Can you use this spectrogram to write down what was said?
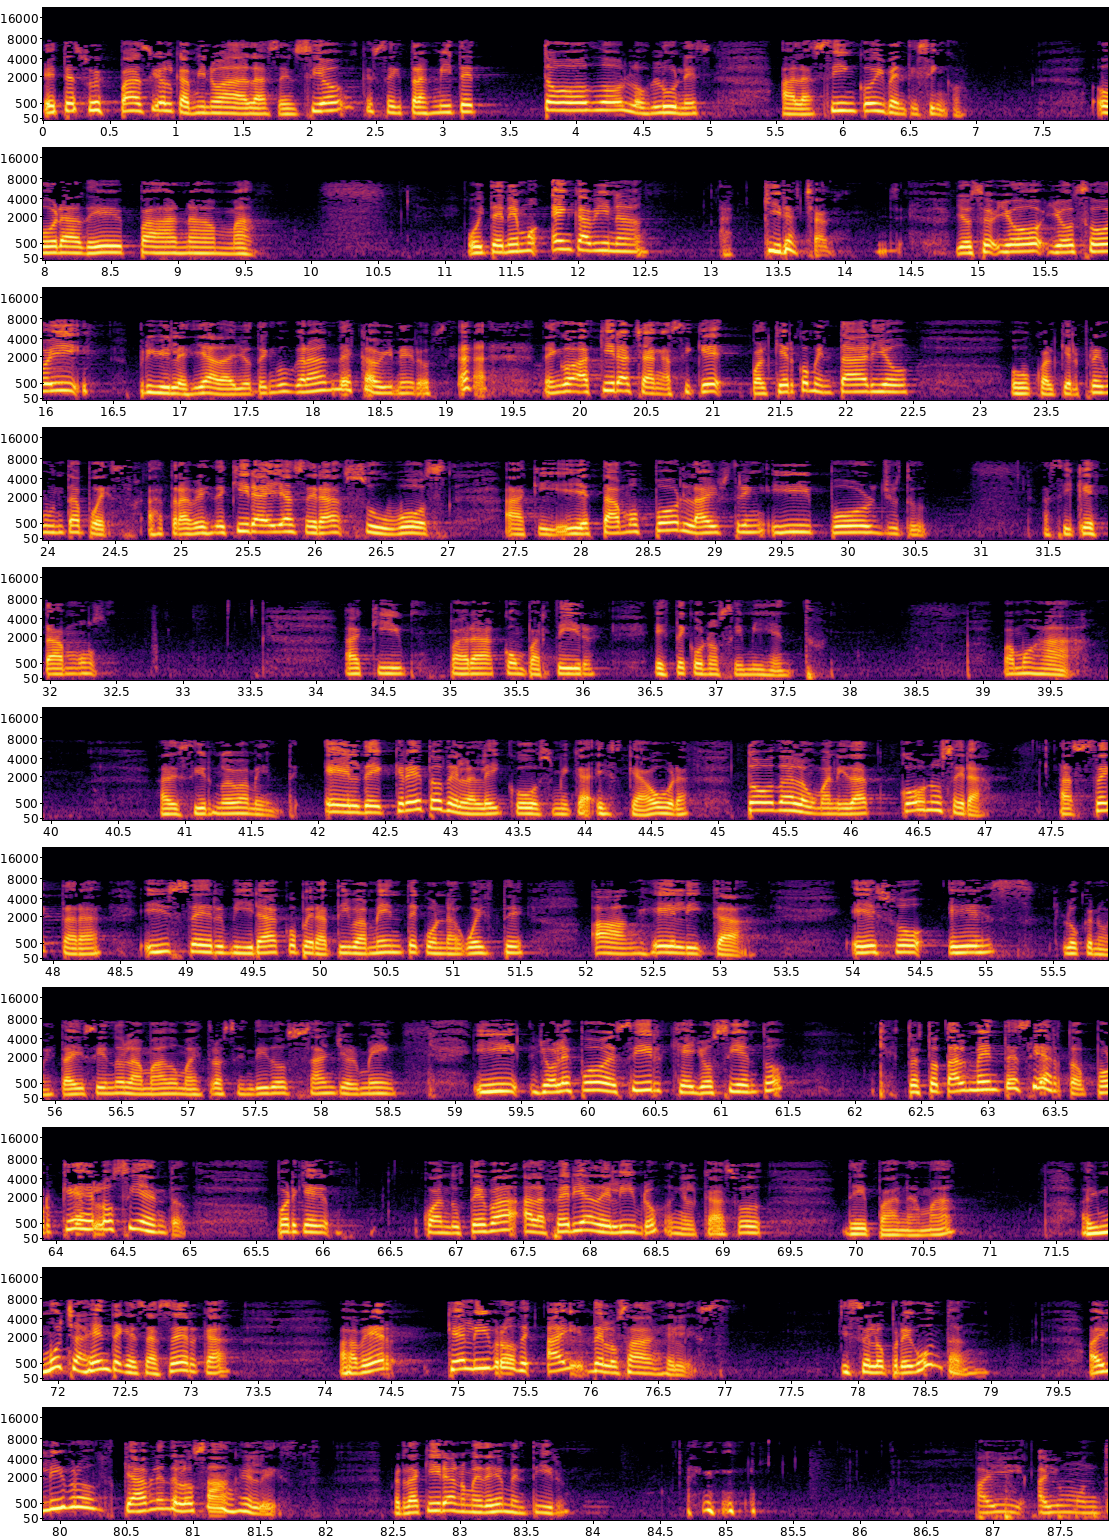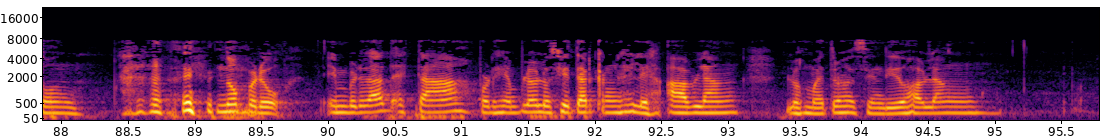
este es su espacio, el camino a la ascensión, que se transmite todos los lunes a las 5 y 25, hora de Panamá. Hoy tenemos en cabina a Kira Chan. Yo soy, yo, yo soy privilegiada, yo tengo grandes cabineros. Tengo a Kira Chan, así que cualquier comentario o cualquier pregunta, pues a través de Kira ella será su voz aquí. Y estamos por Livestream y por YouTube. Así que estamos aquí para compartir este conocimiento. Vamos a, a decir nuevamente. El decreto de la ley cósmica es que ahora toda la humanidad conocerá, aceptará y servirá cooperativamente con la hueste angélica. Eso es lo que nos está diciendo el amado Maestro Ascendido Saint Germain. Y yo les puedo decir que yo siento que esto es totalmente cierto. ¿Por qué lo siento? Porque cuando usted va a la feria de libros, en el caso de Panamá, hay mucha gente que se acerca a ver qué libros hay de Los Ángeles. Y se lo preguntan. Hay libros que hablen de Los Ángeles. ¿Verdad, Kira? No me deje mentir. Hay, hay un montón. no, pero en verdad está, por ejemplo, los siete arcángeles hablan, los maestros ascendidos hablan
